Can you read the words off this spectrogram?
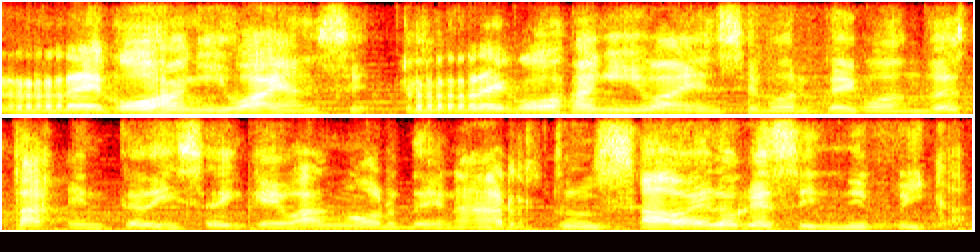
recojan y váyanse, recojan y váyanse, porque cuando esta gente dice que van a ordenar, tú sabes lo que significa.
